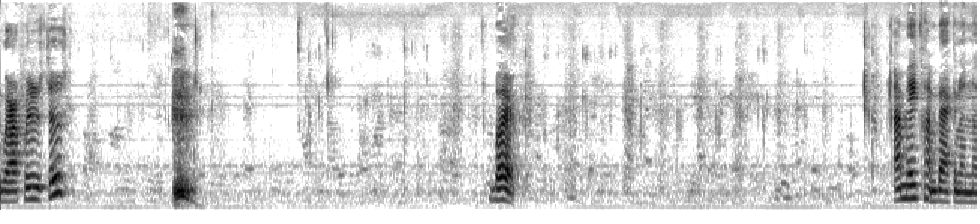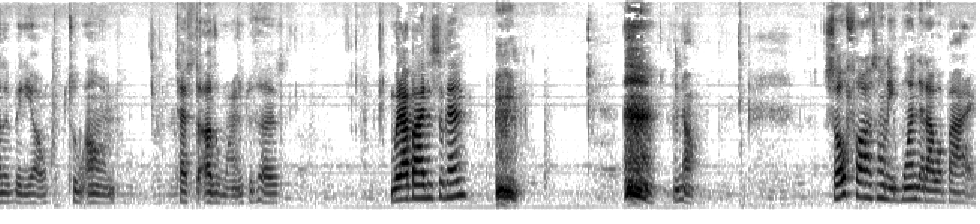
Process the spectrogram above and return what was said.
When I finish this, but I may come back in another video to um test the other ones because would I buy this again? no. So far, it's only one that I would buy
